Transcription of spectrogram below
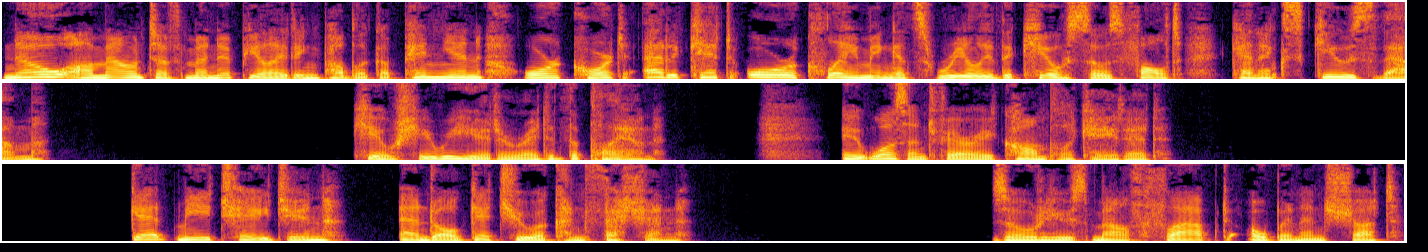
No amount of manipulating public opinion or court etiquette or claiming it's really the Kyoso's fault can excuse them. Kyoshi reiterated the plan. It wasn't very complicated. Get me Chaejin, and I'll get you a confession. Zoryu's mouth flapped open and shut.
